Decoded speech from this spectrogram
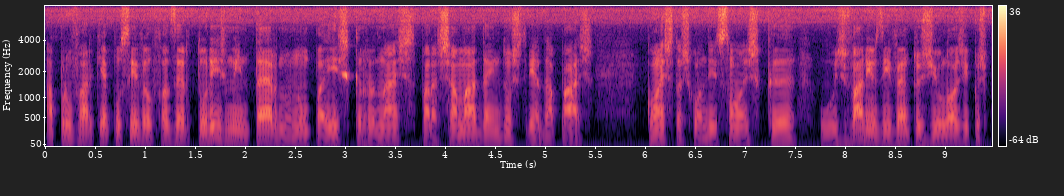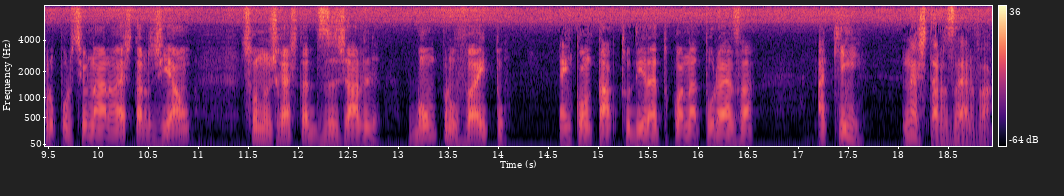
a provar que é possível fazer turismo interno num país que renasce para a chamada indústria da paz. Com estas condições que os vários eventos geológicos proporcionaram a esta região, só nos resta desejar-lhe bom proveito em contacto direto com a natureza aqui nesta reserva.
